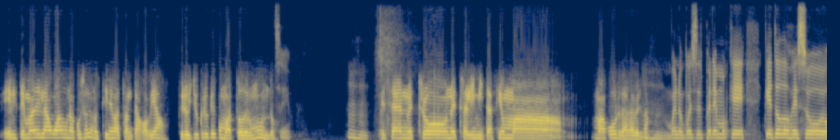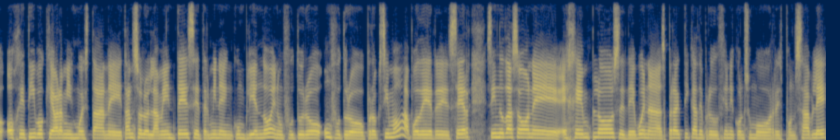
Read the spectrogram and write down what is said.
el tema del agua es una cosa que nos tiene bastante agobiados, pero yo creo que como a todo el mundo. Sí. Esa es nuestro, nuestra limitación más, más gorda, la verdad. Bueno, pues esperemos que, que, todos esos objetivos que ahora mismo están eh, tan solo en la mente se terminen cumpliendo en un futuro, un futuro próximo a poder eh, ser. Sin duda son eh, ejemplos de buenas prácticas de producción y consumo responsable.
